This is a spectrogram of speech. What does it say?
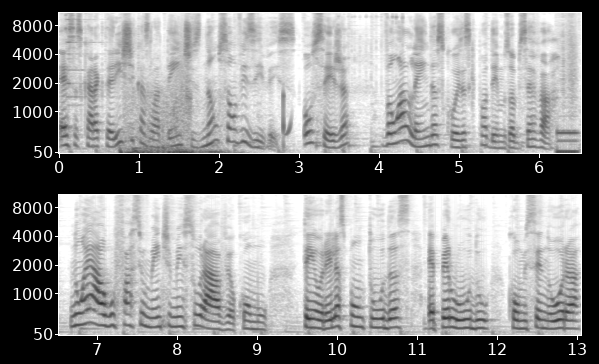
Essas características latentes não são visíveis, ou seja, vão além das coisas que podemos observar. Não é algo facilmente mensurável, como tem orelhas pontudas, é peludo, come cenoura,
